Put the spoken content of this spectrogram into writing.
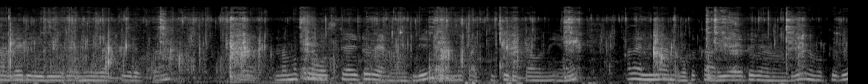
നല്ല രീതിയിൽ ഒന്ന് ഇളക്കിയെടുക്കാം. നമുക്ക് റോസ്റ്റായിട്ട് വേണമെങ്കിൽ ഇതൊന്ന് പറ്റിച്ചെടുക്കാവുന്നതാണ്. അതല്ല നമുക്ക് കറിയായിട്ട് വേണമെങ്കിൽ നമുക്കിത്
